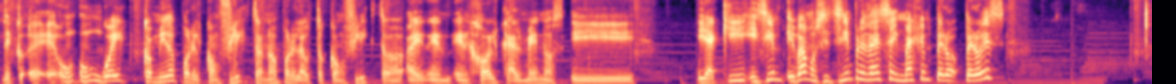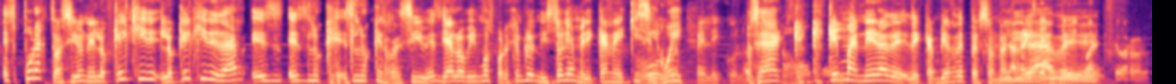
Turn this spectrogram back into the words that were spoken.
de co- eh, un, un güey comido por el conflicto, ¿no? Por el autoconflicto, en, en- en Hulk al menos. Y, y aquí, y, siempre, y vamos, y siempre da esa imagen, pero, pero es, es pura actuación, ¿eh? Lo que él quiere, lo que él quiere dar es, es lo que es lo que recibes. Ya lo vimos, por ejemplo, en Historia Americana X, el Uh, güey. película. O sea, No, ¿qué, qué- güey. qué manera de, de cambiar de La raíz personalidad. del miedo de- igual, qué bárbaro.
